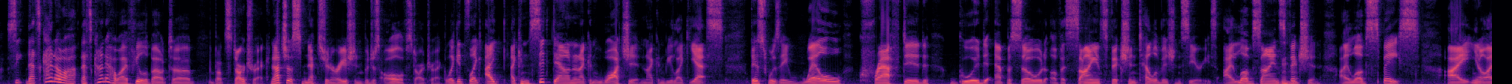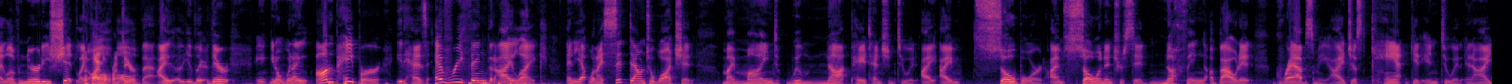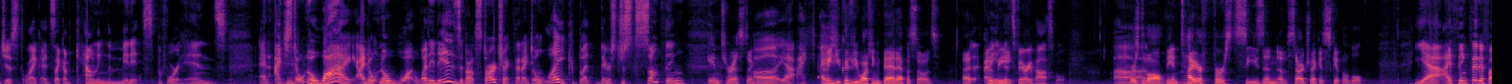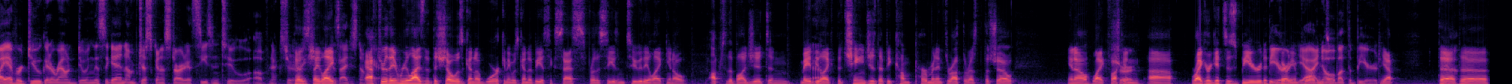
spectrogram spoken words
See, that's kind of that's kind of how I feel about uh, about Star Trek. Not just Next Generation, but just all of Star Trek. Like it's like I I can sit down and I can watch it and I can be like, yes, this was a well crafted, good episode of a science fiction television series. I love science Mm-hmm. fiction. I love space. I you know I love nerdy shit like The Final all, Frontier. all of that. I they're, they're you know when I on paper it has everything that I like, and yet when I sit down to watch it, my mind will not pay attention to it. I, I'm so bored. I'm so uninterested. Nothing about it grabs me. I just can't get into it. And I just, like, it's like I'm counting the minutes before it ends. And I just don't know why. I don't know what, what it is about Star Trek that I don't like, but there's just something. Interesting. Uh, yeah. I, I mean, you could be watching bad episodes. That I mean, be. it's very possible. First of all, the entire first season of Star Trek is skippable. Yeah, I think that if I ever do get around to doing this again, I'm just gonna start at season two of Next Generation because they like I just don't after care. they realized that the show was going to work and it was going to be a success for the season two they like you know up to the budget and made the Yeah. like the changes that become permanent throughout the rest of the show you know like Sure. fucking uh Riker gets his beard, beard. very important Yeah, I know about the beard. yep the the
